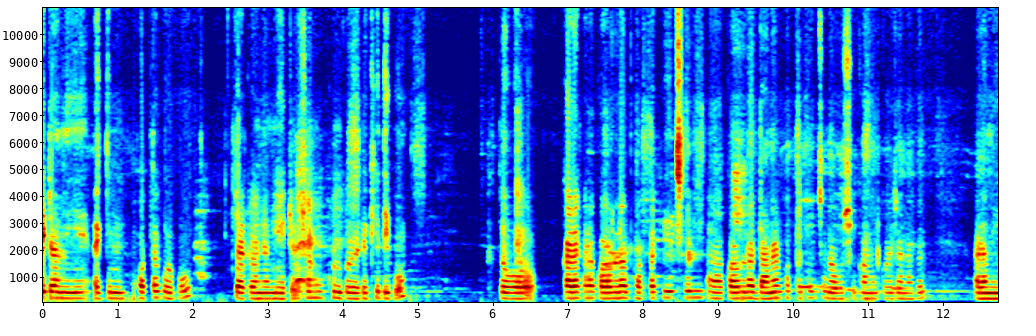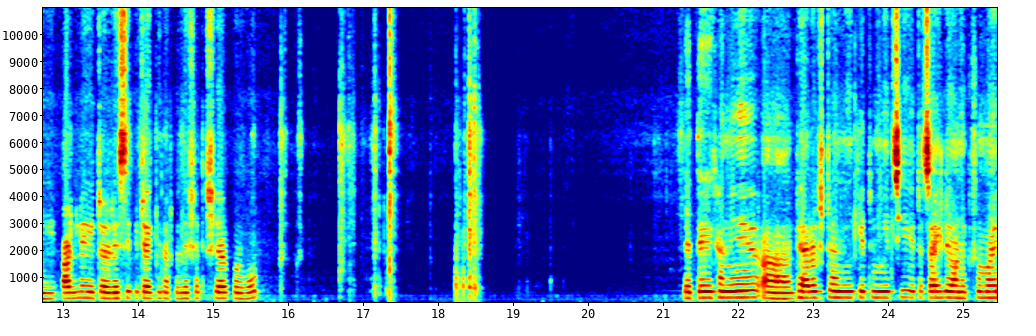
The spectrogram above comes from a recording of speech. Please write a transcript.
এটা আমি একদিন ভর্তা করব, যার কারণে আমি এটা সংরক্ষণ করে রেখে দিব। তো কারা কারা করলার ভর্তা খেয়েছেন করলার দানার ভর্তা খেয়েছেন অবশ্যই কমেন্ট করে জানাবেন। আর আমি পারলে এটার রেসিপিটা একদিন আপনাদের সাথে শেয়ার করব। এতে এখানে ঢ্যাঁড়সটা আমি কেটে নিয়েছি। এটা চাইলে অনেক সময়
